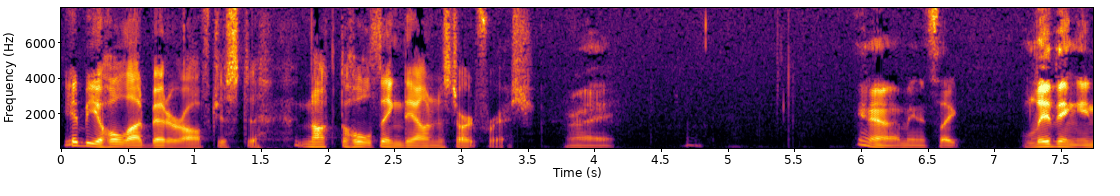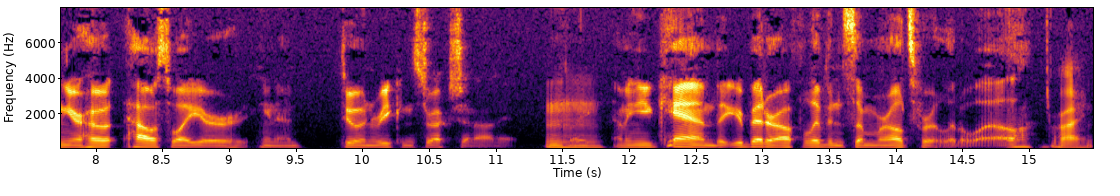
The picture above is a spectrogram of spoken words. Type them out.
It'd be a whole lot better off just to knock the whole thing down and start fresh. Right. You know, I mean, it's like living in your ho- house while you're, you know, doing reconstruction on it. Mhm. like- I mean, you can, but you're better off living somewhere else for a little while. Right.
